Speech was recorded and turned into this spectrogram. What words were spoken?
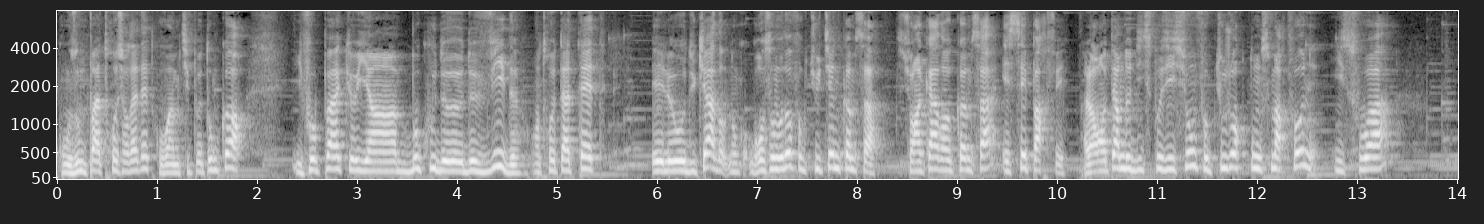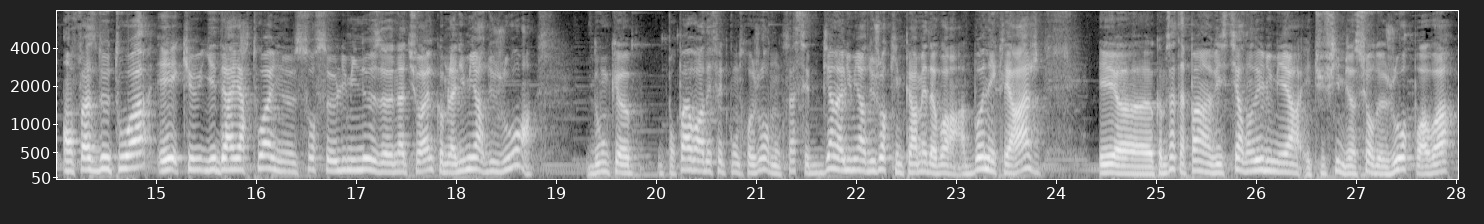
qu'on zoome pas trop sur ta tête, qu'on voit un petit peu ton corps. Il faut pas qu'il y ait beaucoup de, vide entre ta tête et le haut du cadre. Donc grosso modo, faut que tu tiennes comme ça, sur un cadre comme ça, et c'est parfait. Alors en termes de disposition, faut que toujours ton smartphone, il soit en face de toi et qu'il y ait derrière toi une source lumineuse naturelle comme la lumière du jour. Donc euh, pour pas avoir d'effet de contre-jour, donc ça c'est bien la lumière du jour qui me permet d'avoir un bon éclairage. Et euh, comme ça, t'as pas à investir dans des lumières. Et tu filmes bien sûr de jour pour avoir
